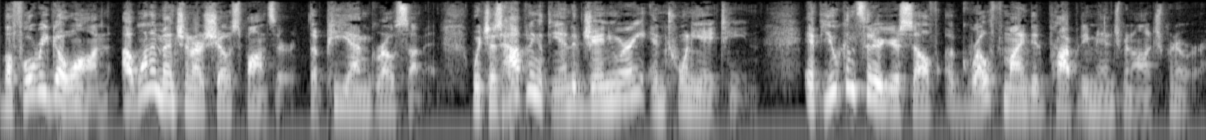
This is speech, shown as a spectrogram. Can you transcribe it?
Before we go on, I want to mention our show sponsor, the PM Grow Summit, which is happening at the end of January in 2018. If you consider yourself a growth minded property management entrepreneur,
